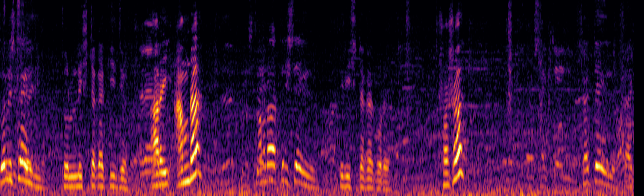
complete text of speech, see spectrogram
চল্লিশ টাকা কেজি। চল্লিশ টাকা কেজি। আর এই আমরা? আমরা তিরিশ টাকা কেজি। তিরিশ টাকা করে। শশা? ষাট টাকা কিলো। ষাট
